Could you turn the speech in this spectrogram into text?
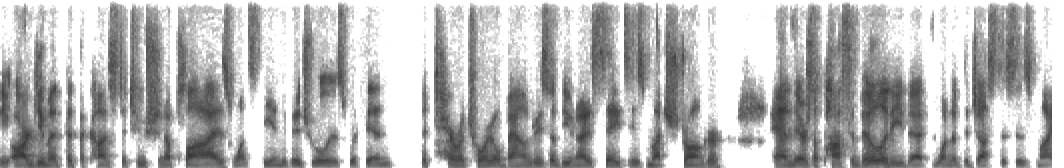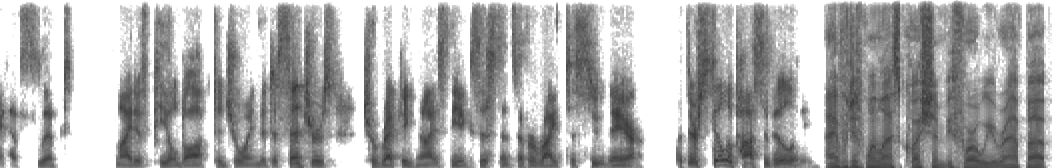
The argument that the Constitution applies once the individual is within the territorial boundaries of the United States is much stronger. And there's a possibility that one of the justices might have flipped, might have peeled off to join the dissenters to recognize the existence of a right to sue there. But there's still a possibility. I have just one last question before we wrap up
